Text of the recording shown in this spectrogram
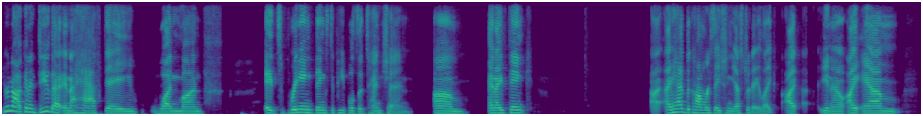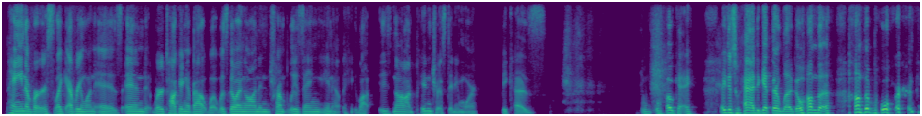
you're not going to do that in a half day, one month it's bringing things to people's attention. Um, and I think I, I had the conversation yesterday. Like I, you know, I am pain averse like everyone is and we're talking about what was going on in trump losing you know he, he's not on pinterest anymore because okay. They just had to get their logo on the on the board.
